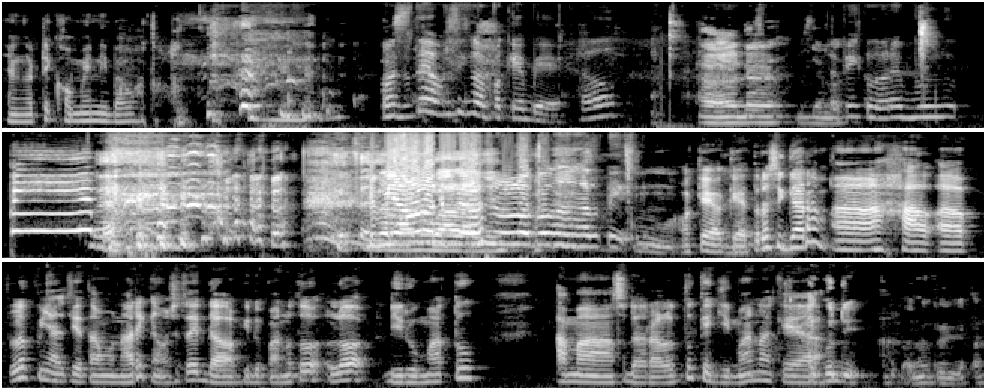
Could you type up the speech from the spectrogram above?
yang ngerti komen di bawah tolong Maksudnya apa sih enggak pakai behel Aduh. jangan- tapi keluarnya bulu? Saya Demi Allah anjing. dulu gue enggak ngerti. Hmm, oke oke terus si garam eh, hal eh, lo punya cerita menarik nggak maksudnya dalam kehidupan lo tuh lo di rumah tuh sama saudara lo tuh kayak gimana Eh kayak gue di depan.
